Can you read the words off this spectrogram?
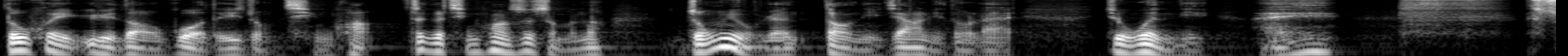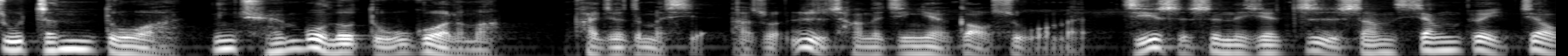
都会遇到过的一种情况。这个情况是什么呢？总有人到你家里头来，就问你，哎。书真多啊！您全部都读过了吗？他就这么写，他说：“日常的经验告诉我们，即使是那些智商相对较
